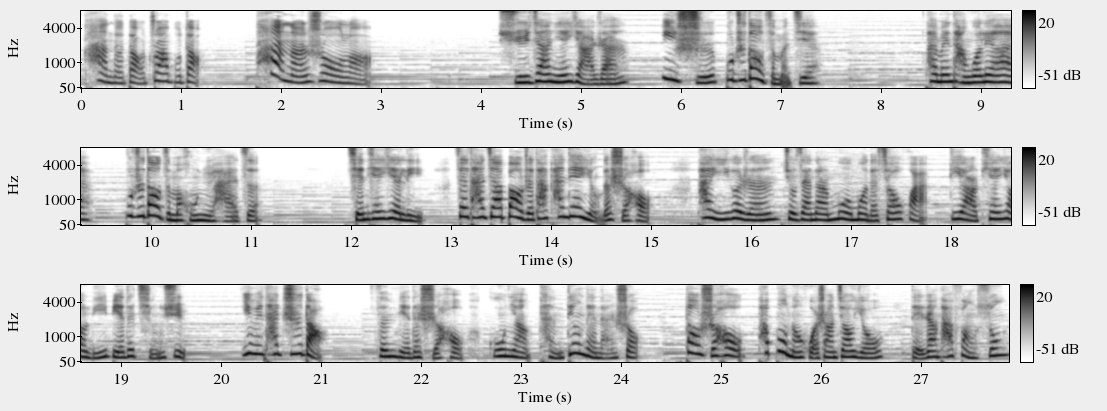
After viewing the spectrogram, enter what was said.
看得到抓不到，太难受了。徐佳年哑然，一时不知道怎么接。他没谈过恋爱。不知道怎么哄女孩子。前天夜里，在他家抱着她看电影的时候，他一个人就在那儿默默地消化第二天要离别的情绪，因为他知道，分别的时候姑娘肯定得难受，到时候他不能火上浇油，得让她放松。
